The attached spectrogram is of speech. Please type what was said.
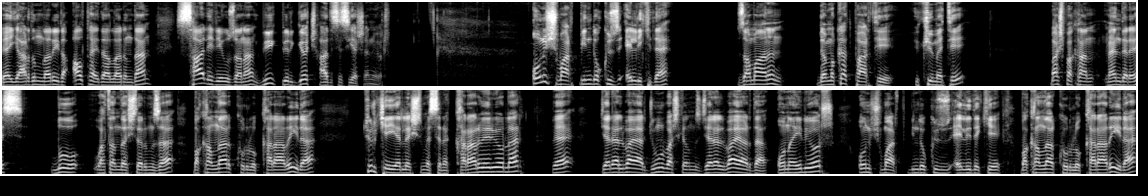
ve yardımlarıyla Altay Dağları'ndan Salihli'ye uzanan büyük bir göç hadisesi yaşanıyor. 13 Mart 1952'de zamanın Demokrat Parti hükümeti Başbakan Menderes bu vatandaşlarımıza Bakanlar Kurulu kararıyla Türkiye yerleştirmesine karar veriyorlar ve Celal Bayar, Cumhurbaşkanımız Celal Bayar da onaylıyor. 13 Mart 1950'deki Bakanlar Kurulu kararıyla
